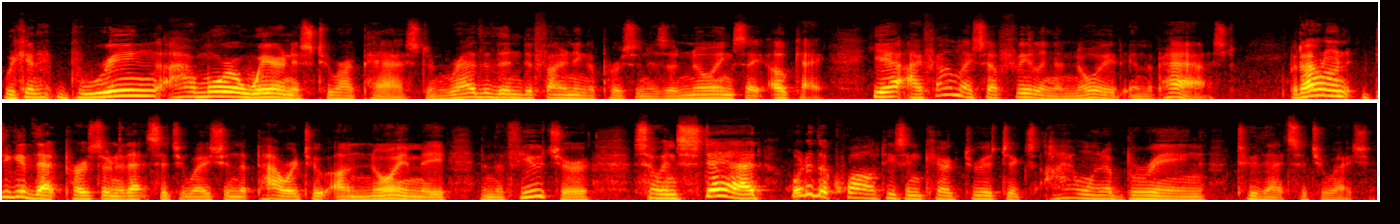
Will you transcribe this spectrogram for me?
We can bring our more awareness to our past and rather than defining a person as annoying, say, okay, yeah, I found myself feeling annoyed in the past, but I don't want to give that person or that situation the power to annoy me in the future. So instead, what are the qualities and characteristics I want to bring to that situation?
